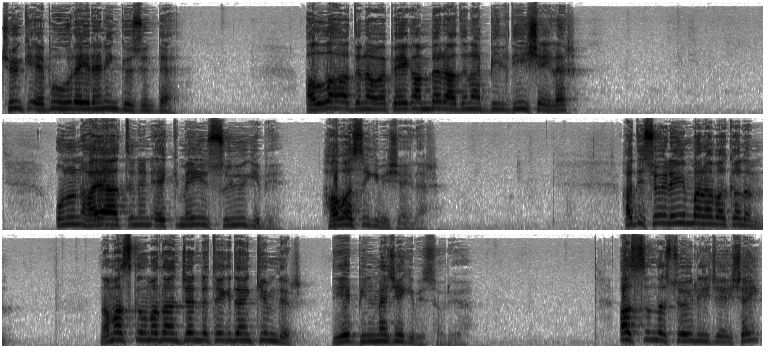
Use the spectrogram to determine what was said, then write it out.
Çünkü Ebu Hureyre'nin gözünde Allah adına ve peygamber adına bildiği şeyler onun hayatının ekmeği suyu gibi, havası gibi şeyler. Hadi söyleyin bana bakalım. Namaz kılmadan cennete giden kimdir? Diye bilmece gibi soruyor. Aslında söyleyeceği şey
